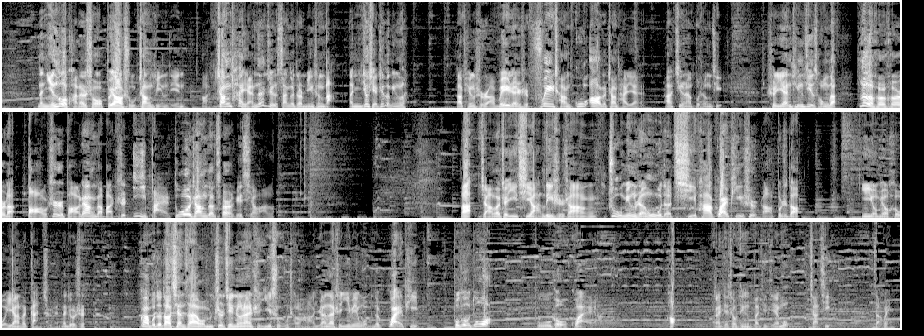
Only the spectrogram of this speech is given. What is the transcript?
那您落款的时候不要数张炳麟啊，章太炎的这个三个字名声大啊，你就写这个名字。那平时啊，为人是非常孤傲的章太炎啊，竟然不生气，是言听计从的，乐呵呵的，保质保量的把这一百多张的字儿给写完了。那讲了这一期啊，历史上著名人物的奇葩怪癖事啊，不知道你有没有和我一样的感觉？那就是，怪不得到现在我们至今仍然是一事无成哈，原来是因为我们的怪癖不够多，不够怪呀。感谢收听本期节目，下期再会。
